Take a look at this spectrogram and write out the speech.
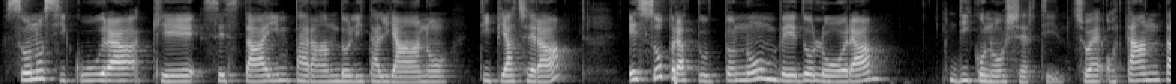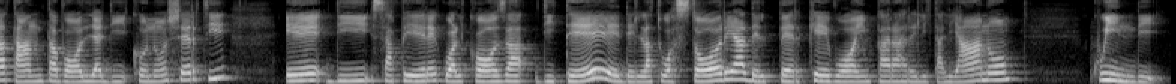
Sono sicura che se stai imparando l'italiano ti piacerà e soprattutto non vedo l'ora di conoscerti, cioè ho tanta tanta voglia di conoscerti e di sapere qualcosa di te e della tua storia, del perché vuoi imparare l'italiano quindi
